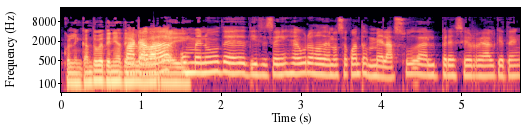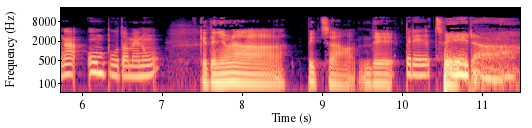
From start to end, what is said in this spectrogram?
Con el encanto que tenía tener Para la barra acabar, ahí. un menú de 16 euros o de no sé cuántos, me la suda el precio real que tenga un puto menú Que tenía una pizza de prehecho. pera.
